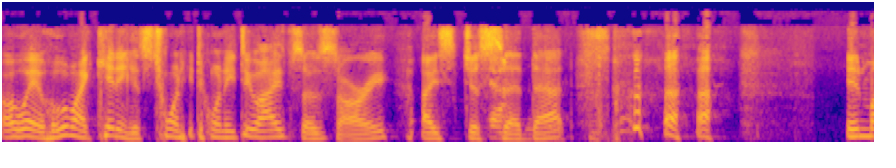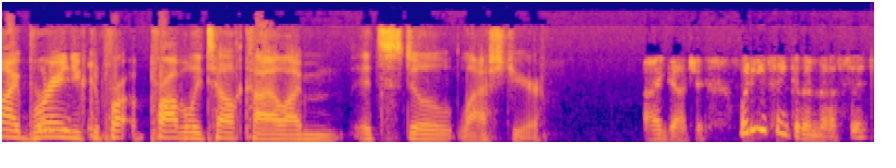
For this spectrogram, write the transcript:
Oh wait, who am I kidding? It's 2022. I'm so sorry. i just said that. in my brain, you could pro- probably tell Kyle I'm. It's still last year. I got you. What do you think of the message?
